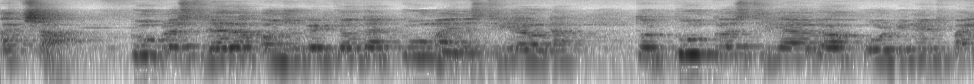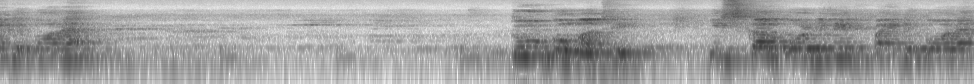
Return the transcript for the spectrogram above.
अच्छा टू प्लस थ्री का कॉन्जुगेट क्या होता है? टू माइनस थ्री आयोटा तो टू प्लस थ्री आयोटा का कोऑर्डिनेट पॉइंट कौन है? Two comma three. इसका कोऑर्डिनेट पॉइंट कौन है?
